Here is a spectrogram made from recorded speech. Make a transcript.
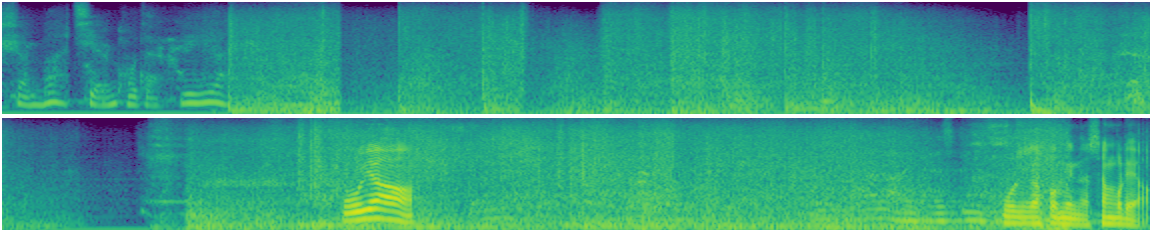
什么潜伏在黑暗。不要！末日在后面呢，上不了。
